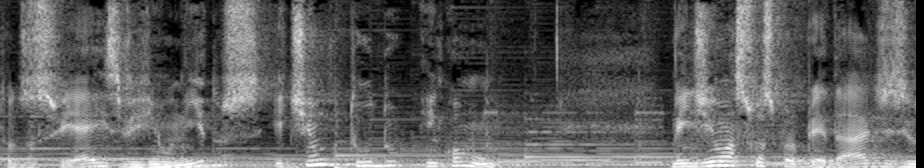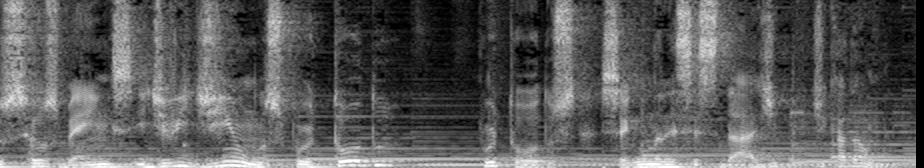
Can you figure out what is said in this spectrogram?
Todos os fiéis viviam unidos e tinham tudo em comum. Vendiam as suas propriedades e os seus bens e dividiam-nos por todo por todos, segundo a necessidade de cada um.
